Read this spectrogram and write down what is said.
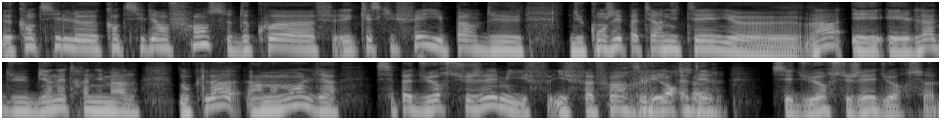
Euh, quand il euh, quand il est en France, de quoi qu'est-ce qu'il fait? Il parle du du congé paternité euh, là et, et là du bien-être animal. Donc là, à un moment, il y a c'est pas du hors sujet, mais il, il va falloir c'est du hors sujet et du hors sol.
